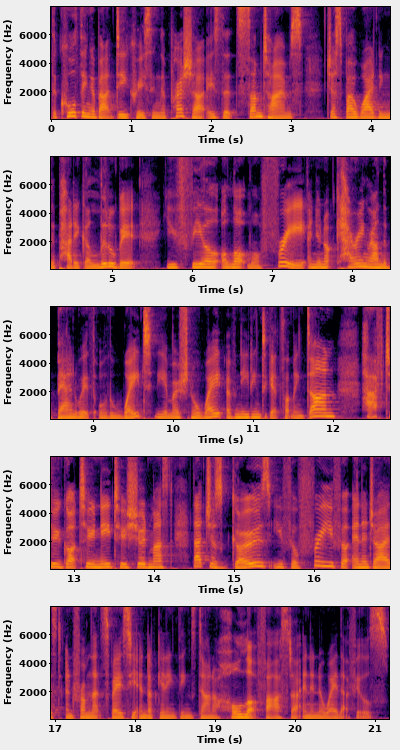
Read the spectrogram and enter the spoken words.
the cool thing about decreasing the pressure is that sometimes just by widening the paddock a little bit, you feel a lot more free and you're not carrying around the bandwidth or the weight, the emotional weight of needing to get something done, have to, got to, need to, should, must. That just goes. You feel free, you feel energized, and from that space, you end up getting things done a whole lot faster and in a way that feels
